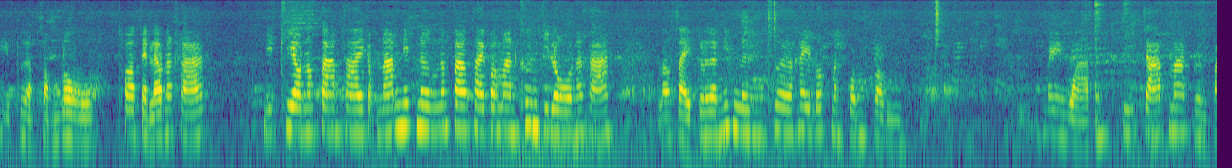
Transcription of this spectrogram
นี่เผือกสองโล ทอดเสร็จแล้วนะคะ มีเคี่ยวน้ำตาลทรายกับน้ำนิดนึง น้ำตาลทรายประมาณครึ่งกิโลนะคะ เราใส่เกลือนิดนึงเพื่อให้รสมันกลมกล่อม ไม่หวานจี๊จ๊าดมากเกินไป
